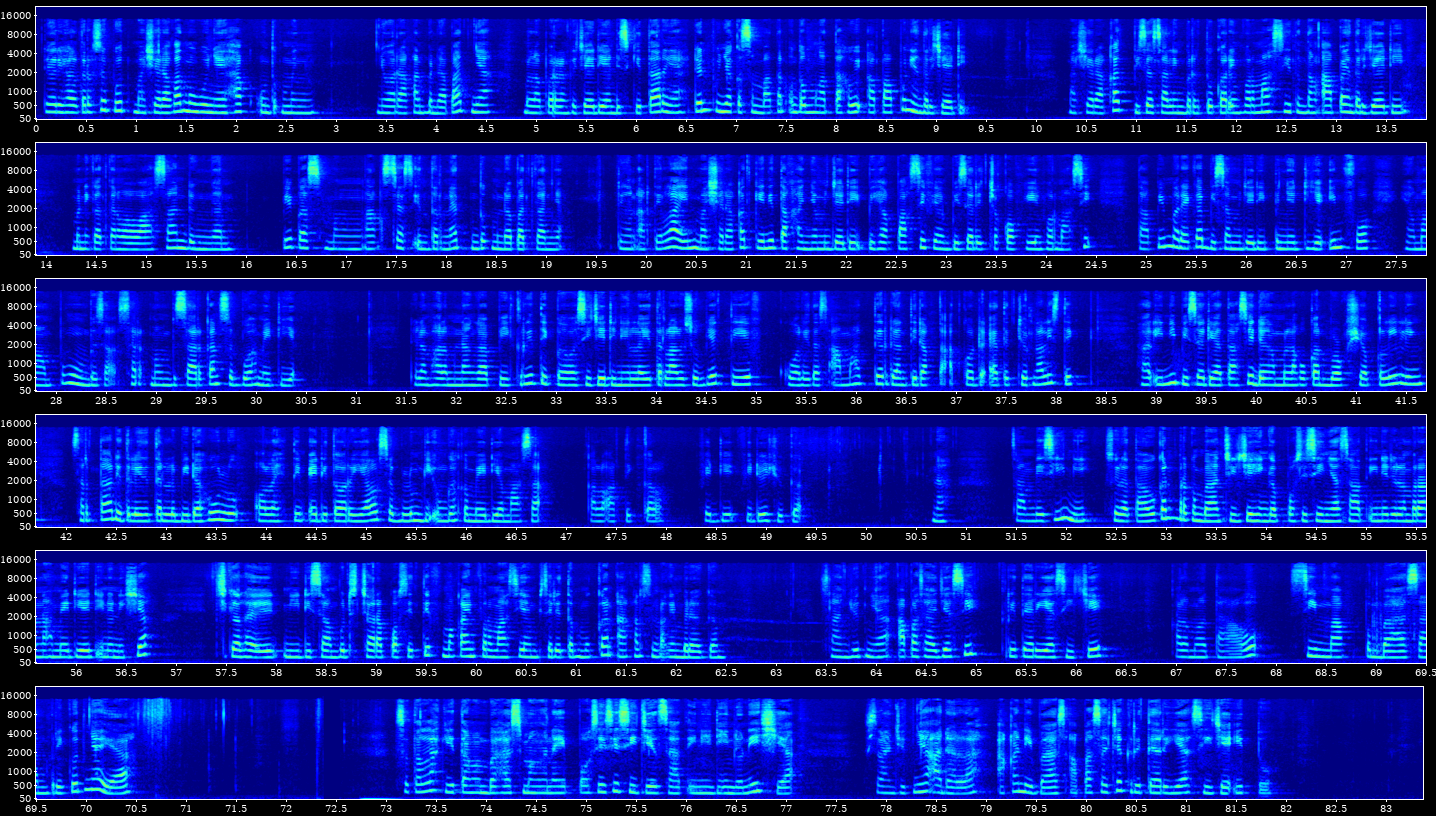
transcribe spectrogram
Dari hal tersebut, masyarakat mempunyai hak untuk menyuarakan pendapatnya, melaporkan kejadian di sekitarnya, dan punya kesempatan untuk mengetahui apa pun yang terjadi. Masyarakat bisa saling bertukar informasi tentang apa yang terjadi, meningkatkan wawasan dengan bebas mengakses internet untuk mendapatkannya. Dengan arti lain, masyarakat kini tak hanya menjadi pihak pasif yang bisa dicokoki informasi, tapi mereka bisa menjadi penyedia info yang mampu membesar, membesarkan sebuah media. Dalam hal menanggapi kritik bahwa CJ dinilai terlalu subjektif, kualitas amatir, dan tidak taat kode etik jurnalistik, hal ini bisa diatasi dengan melakukan workshop keliling, serta diteliti terlebih dahulu oleh tim editorial sebelum diunggah ke media massa, kalau artikel, video, video juga. Nah, Sampai sini, sudah tahu kan perkembangan CJ hingga posisinya saat ini dalam ranah media di Indonesia? Jika hal ini disambut secara positif, maka informasi yang bisa ditemukan akan semakin beragam. Selanjutnya, apa saja sih kriteria CJ? Kalau mau tahu, simak pembahasan berikutnya ya. Setelah kita membahas mengenai posisi CJ saat ini di Indonesia, selanjutnya adalah akan dibahas apa saja kriteria CJ itu.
